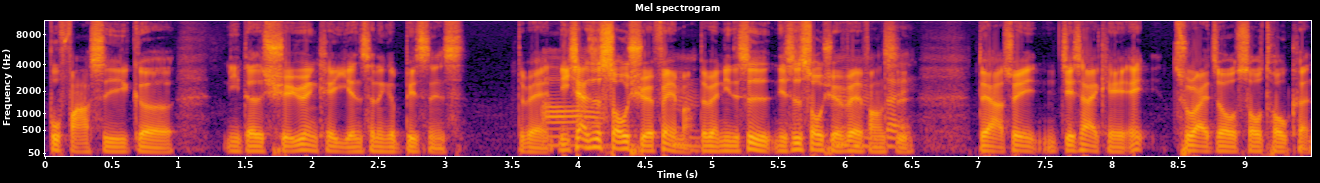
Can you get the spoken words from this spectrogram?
不乏是一个你的学院可以延伸的一个 business，对不对？哦你现在是收学费嘛，对不对？你是你是收学费的方式，嗯对啊，所以你接下来可以哎出来之后收 token，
